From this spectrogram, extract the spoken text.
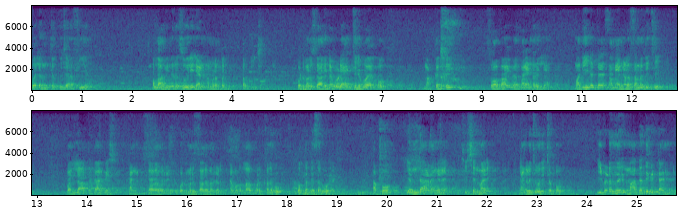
വലം തകുജാഫിയ റസൂലിലാണ് നമ്മുടെ പ്ര- പ്രതീക്ഷ കൊട്ടുമർ കൂടെ ഹജ്ജിന് പോയപ്പോൾ മക്കത്ത് സ്വാഭാവിക വരേണ്ടതില്ല മദീനത്തെ സമയങ്ങളെ സംബന്ധിച്ച് വല്ലാത്ത കാർക്കശ് ഉസ്താദവർക്ക് ഒക്കത്തെ ഉസ്താദവർക്ക് അപ്പോൾ എന്താണ് അങ്ങനെ ശിഷ്യന്മാർ ഞങ്ങൾ ചോദിച്ചപ്പോൾ ഇവിടെ നിന്നൊരു മദത് കിട്ടാനുണ്ട്.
